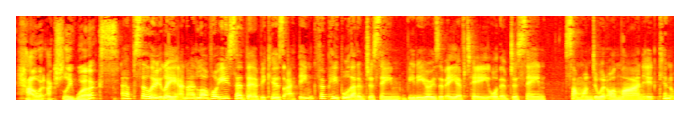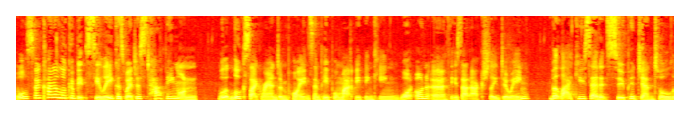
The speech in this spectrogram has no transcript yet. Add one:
how it actually works? Absolutely. And I love what you said there because I think for people that have just seen videos of EFT or they've just seen someone do it online, it can also kind of look a bit silly because we're just tapping on, well, it looks like random points, and people might be thinking, what on earth is that actually doing? But like you said, it's super gentle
